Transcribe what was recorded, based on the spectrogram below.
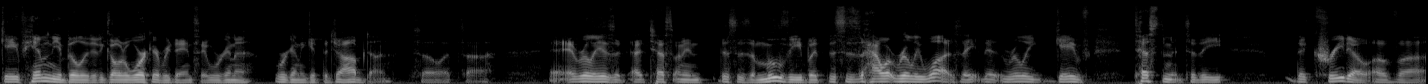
gave him the ability to go to work every day and say we're gonna we're gonna get the job done. So it's uh, it really is a, a, test. I mean, this is a movie, but this is how it really was. They, they really gave testament to the the credo of uh,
